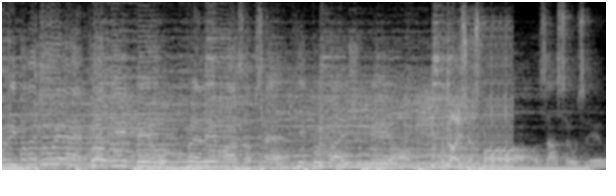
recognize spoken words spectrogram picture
pripoveduje kot ti pev, prelepa za vse, ki tukaj živijo. Kdo je še spod zase vzel?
